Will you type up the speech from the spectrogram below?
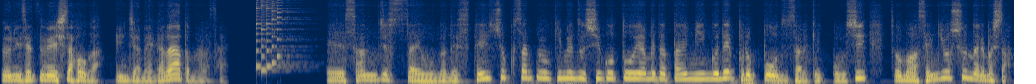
普通に説明した方がいいんじゃないかなと思います。えー、30歳女です。転職先を決めず仕事を辞めたタイミングでプロポーズされ結婚し、そのまま専業主婦になりました。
